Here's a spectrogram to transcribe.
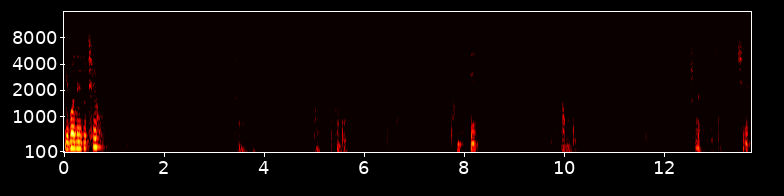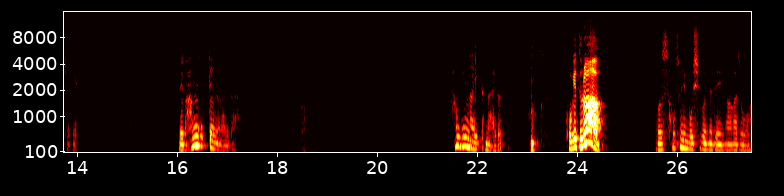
이번에도 칠곡 아니요 여기 방 방콕 방콕에 저 남구 어디? 시내 쪽에 있습니다. 시내 쪽에 내가 한국 때는 안다 아 한국 나이트는 알거든 거기 들어! 어, 성수님 모시고 있는데 와가지고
